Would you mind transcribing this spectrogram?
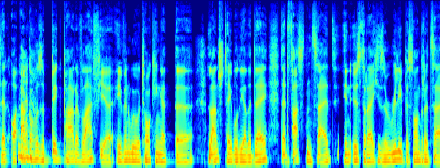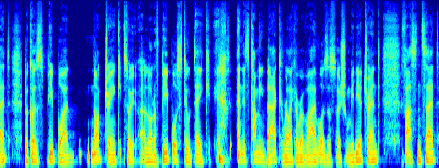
that alcohol is a big part of life here. Even we were talking at the lunch table the other day that Fastenzeit in Österreich is a really besondere Zeit because people are not drink. So a lot of people still take it and it's coming back We're like a revival as a social media trend. Fastenzeit.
